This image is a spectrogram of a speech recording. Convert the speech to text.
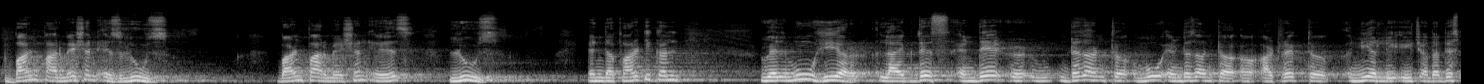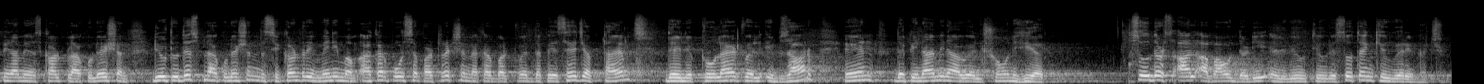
bond formation is loose bond formation is loose. And the particle will move here like this and they uh, doesn't uh, move and doesn't uh, attract uh, nearly each other. This phenomenon is called flocculation due to this flocculation the secondary minimum occur force of attraction occur but with the passage of time the electrolyte will absorb and the phenomena will shown here. So that's all about the d theory. So thank you very much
